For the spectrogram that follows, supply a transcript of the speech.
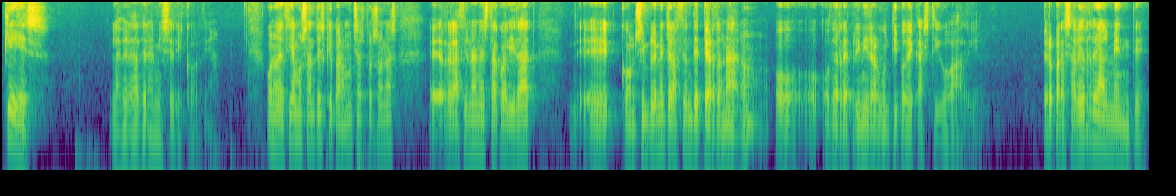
¿qué es la verdadera misericordia? Bueno, decíamos antes que para muchas personas eh, relacionan esta cualidad eh, con simplemente la acción de perdonar o, o de reprimir algún tipo de castigo a alguien. Pero para saber realmente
